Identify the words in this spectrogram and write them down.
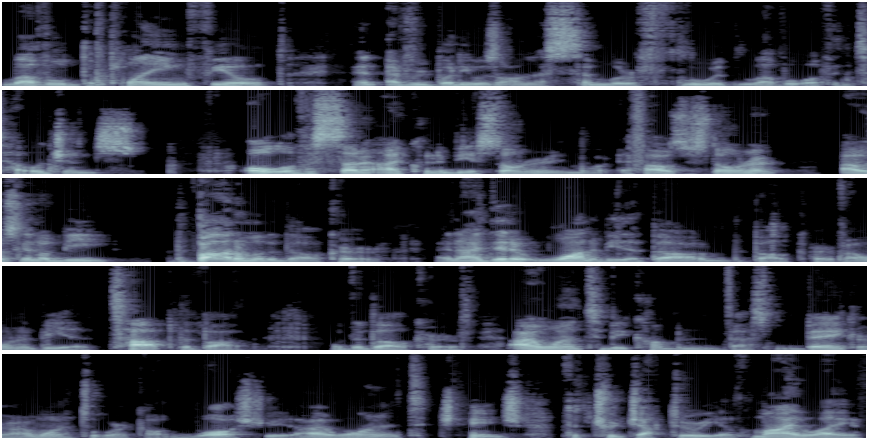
leveled the playing field and everybody was on a similar fluid level of intelligence, all of a sudden I couldn't be a stoner anymore. If I was a stoner, I was gonna be the bottom of the bell curve. And I didn't want to be the bottom of the bell curve. I wanted to be at the top the bottom of the bell curve. I wanted to become an investment banker. I wanted to work on Wall Street. I wanted to change the trajectory of my life,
